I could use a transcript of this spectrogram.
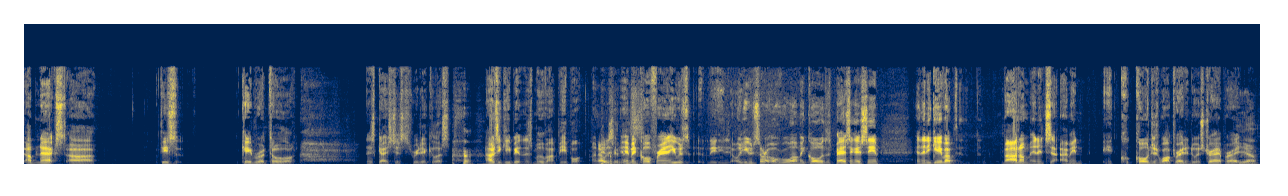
Up next, uh, these Kade Ruotolo. This guy's just ridiculous. How does he keep hitting this move on people? I mean, was- him and Cole Fran. He was he, he was sort of overwhelming Cole with his passing. I seen, and then he gave up bottom, and it's. I mean, he, Cole just walked right into his trap, right? Yep.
